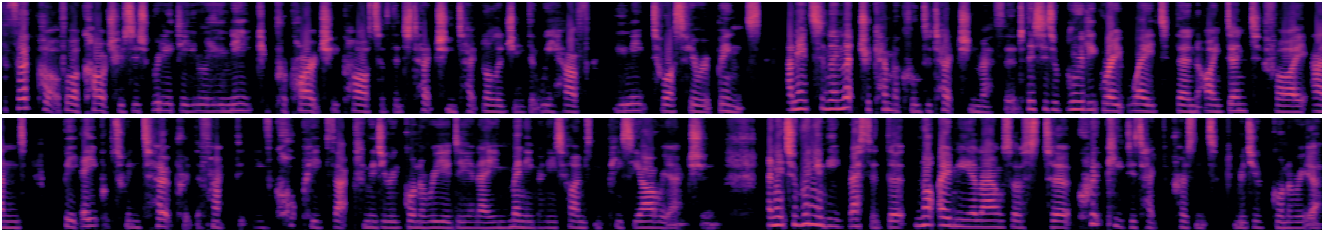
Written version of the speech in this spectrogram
the third part of our cartridge is really the unique proprietary part of the detection technology that we have unique to us here at Binx. And it's an electrochemical detection method. This is a really great way to then identify and be able to interpret the fact that you've copied that chlamydia and gonorrhea DNA many, many times in the PCR reaction. And it's a really neat method that not only allows us to quickly detect the presence of chlamydia and gonorrhea,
